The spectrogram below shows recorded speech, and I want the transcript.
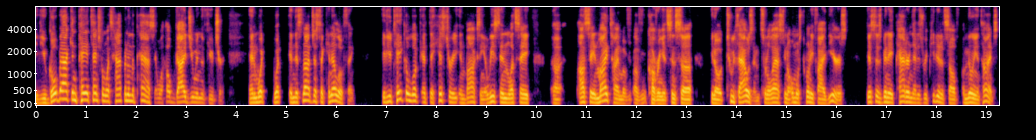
If you go back and pay attention to what's happened in the past, it will help guide you in the future. And what what and it's not just a Canelo thing if you take a look at the history in boxing, at least in let's say, uh, I'll say in my time of, of covering it since uh, you know 2000, so the last you know almost 25 years, this has been a pattern that has repeated itself a million times.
